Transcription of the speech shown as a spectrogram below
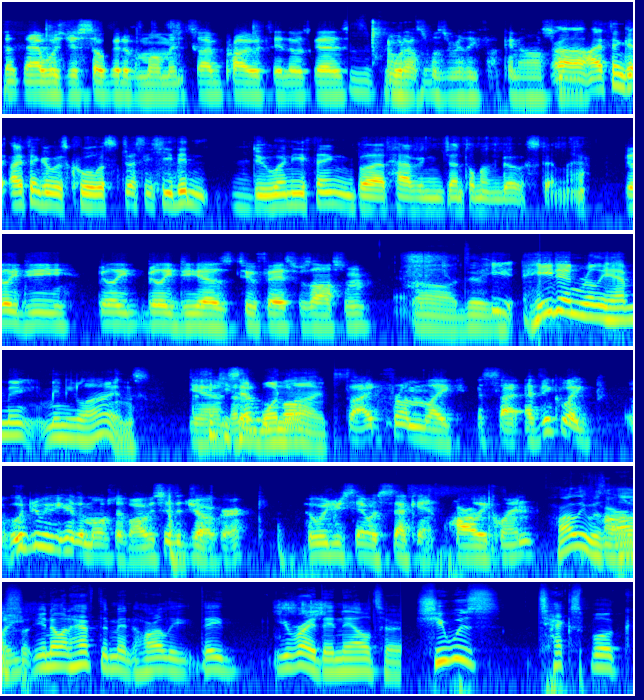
that that was just so good of a moment. So I probably would say those guys. Those are pretty What else cool. was really fucking awesome? Uh, I think I think it was coolest. Just he didn't do anything, but having Gentleman Ghost in there. Billy Dee, Billy Billy Dee's Two Face was awesome. Oh, dude. He he didn't really have many, many lines. I Yeah, think he said one well, line. Aside from like aside, I think like who did we hear the most of? Obviously the Joker. Who would you say was second? Harley Quinn. Harley was Harley. awesome. You know what? I have to admit, Harley. They, you're right. They nailed her. She was textbook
